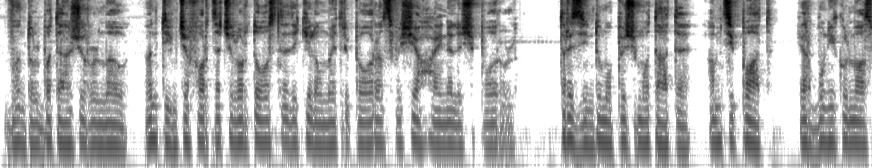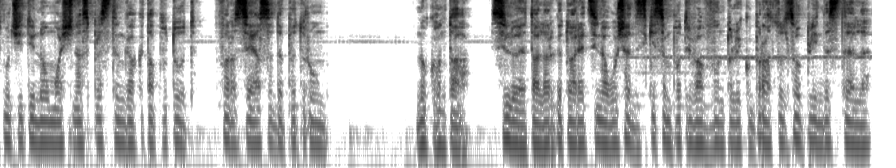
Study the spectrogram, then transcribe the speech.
Vântul bătea în jurul meu, în timp ce forța celor 200 de km pe oră însfâșia hainele și părul. Trezindu-mă pe jumătate, am țipat, iar bunicul meu a smucit din nou mașina spre stânga cât a putut, fără să iasă de pe drum. Nu conta, Silueta alergătoare ținea ușa deschisă împotriva vântului cu brațul său plin de stele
